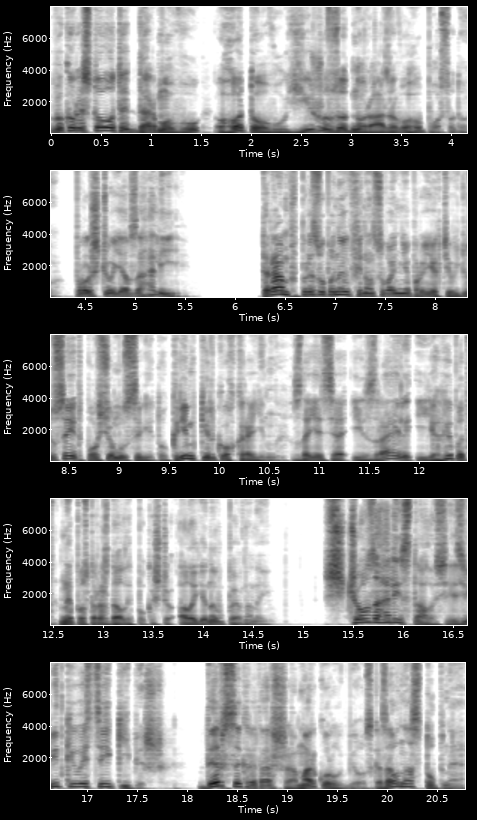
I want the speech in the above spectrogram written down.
використовувати дармову, готову їжу з одноразового посуду. Про що я взагалі? Трамп призупинив фінансування проєктів USAID по всьому світу, крім кількох країн. Здається, Ізраїль і Єгипет не постраждали поки що, але я не впевнений. Що взагалі сталося? Звідки весь цей кіпіш? Держсекретар США Марко Рубіо сказав наступне:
